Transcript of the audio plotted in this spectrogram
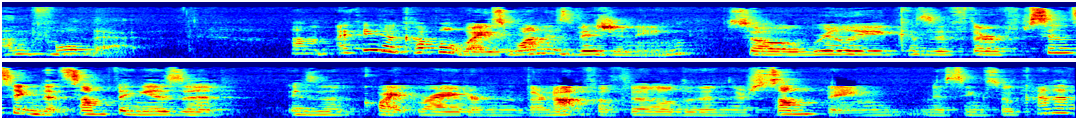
unfold that? Um, I think a couple ways. One is visioning. So really, because if they're sensing that something isn't isn't quite right or they're not fulfilled, then there's something missing. So kind of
